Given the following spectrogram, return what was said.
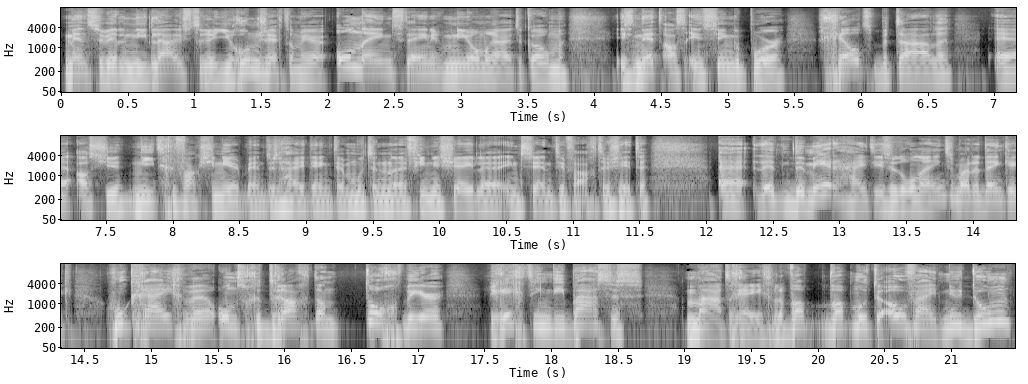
Mensen willen niet luisteren. Jeroen zegt dan weer oneens. De enige manier om eruit te komen is net als in Singapore... geld betalen uh, als je niet gevaccineerd bent. Dus hij denkt er moet een financiële incentive achter zitten. Uh, de, de, meerderheid is het oneens, maar dan denk ik... hoe krijgen we ons gedrag dan toch weer richting die basismaatregelen? Wat, wat moet de overheid nu doen?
